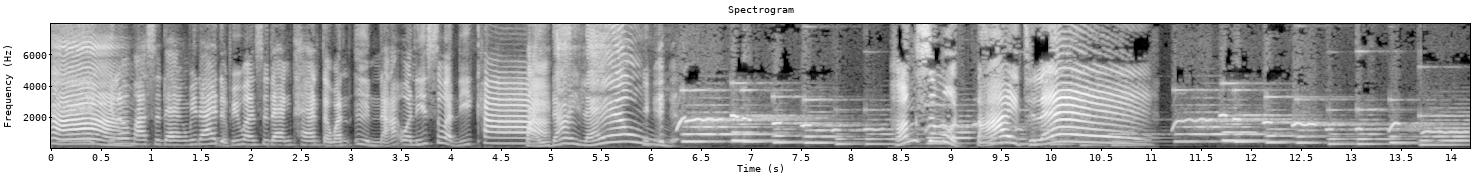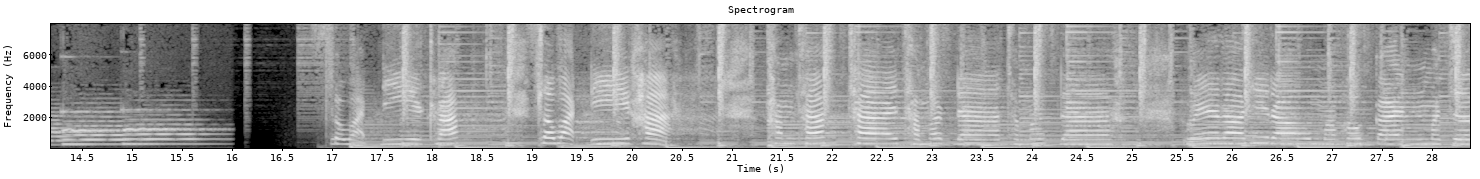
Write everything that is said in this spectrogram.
ค่ะ พี่โลมาแสดงไม่ได้เดี๋ยวพี่วันแสดงแทนแต่วันอื่นนะ วันนี้สวัสดีค่ะ ไปได้แล้วห้องสมุดใต้ทะเล ค่ะคำทักทายธรรมดา ธรรมดา เวลาที่เรามาพบกันมาเจอ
